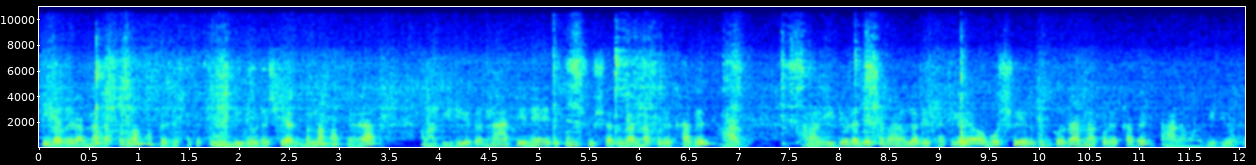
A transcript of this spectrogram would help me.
কীভাবে রান্নাটা করলাম, আপনাদের সাথে ফুল ভিডিওটা শেয়ার করলাম। আপনারা আমার ভিডিওটা না টেনে এরকম সুস্বাদু রান্না করে খাবেন। আর আমার ভিডিওটা দেখে ভালো লাগে থাকলে অবশ্যই এরকম করে রান্না করে খাবেন। আর আমার ভিডিওটা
